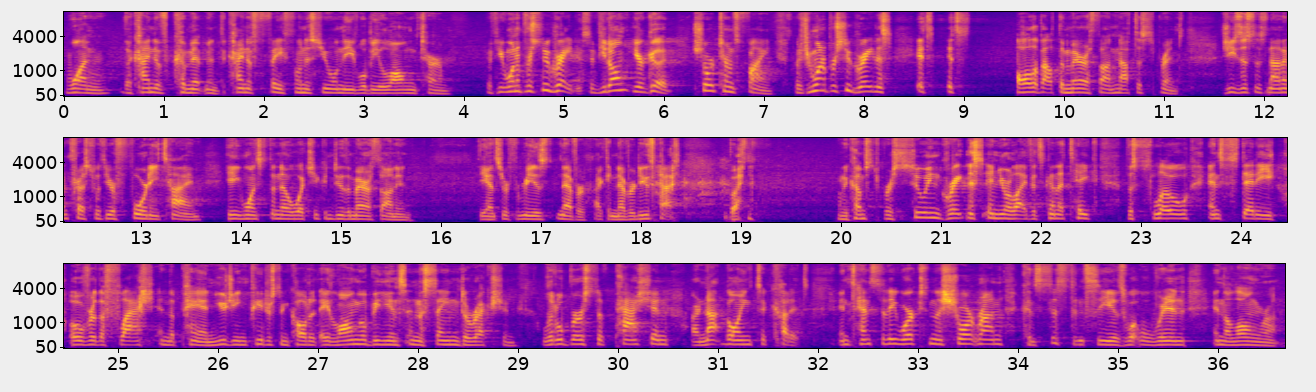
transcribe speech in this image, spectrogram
one, the kind of commitment, the kind of faithfulness you will need will be long term. If you want to pursue greatness, if you don't, you're good. Short term's fine. But if you want to pursue greatness, it's, it's all about the marathon, not the sprint. Jesus is not impressed with your 40 time. He wants to know what you can do the marathon in. The answer for me is never. I can never do that. But when it comes to pursuing greatness in your life, it's going to take the slow and steady over the flash and the pan. Eugene Peterson called it a long obedience in the same direction. Little bursts of passion are not going to cut it. Intensity works in the short run, consistency is what will win in the long run.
